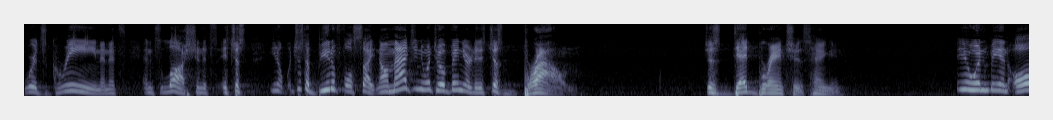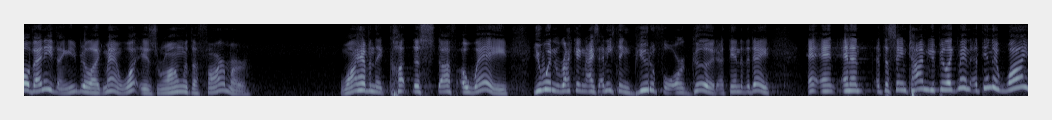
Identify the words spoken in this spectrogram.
where it's green and it's and it's lush and it's it's just you know just a beautiful sight. Now imagine you went to a vineyard and it's just brown, just dead branches hanging. You wouldn't be in awe of anything. You'd be like, man, what is wrong with the farmer? Why haven't they cut this stuff away? You wouldn't recognize anything beautiful or good at the end of the day. And, and, and at the same time, you'd be like, man, at the end of the day, why,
